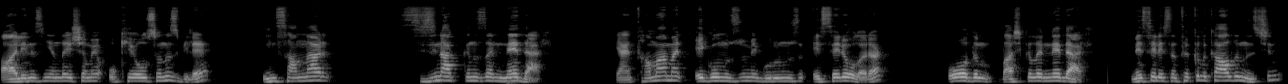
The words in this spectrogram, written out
ailenizin yanında yaşamaya okey olsanız bile insanlar sizin hakkınızda ne der? Yani tamamen egonuzun ve gururunuzun eseri olarak o adım başkaları ne der meselesine takılı kaldığınız için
